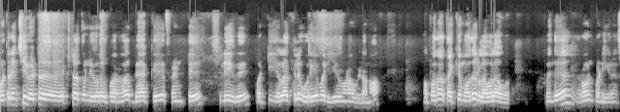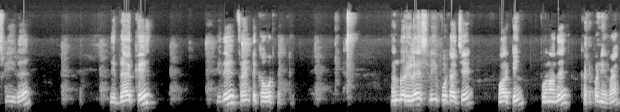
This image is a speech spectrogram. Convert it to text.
ஒன்றரை இன்ச்சு வெட்ட எக்ஸ்ட்ரா துணி வர்றது பாருங்க. பேக்கு ஃப்ரண்ட்டு ஸ்லீவு பட்டி எல்லாத்துலேயும் ஒரே மாதிரி ஈவனாக விடணும். அப்போ தான் தைக்கும் போது லெவலாக வரும். இப்போ இந்த ரவுண்ட் பண்ணிக்கிறேன் ஸ்லீவை இது பேக்கு இது ஃப்ரண்ட்டு கவர் தட்டு நண்பர்களே ஸ்லீவ் போட்டாச்சு. மார்க்கிங் இப்போ நான் வந்து கட் பண்ணிடுறேன்.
